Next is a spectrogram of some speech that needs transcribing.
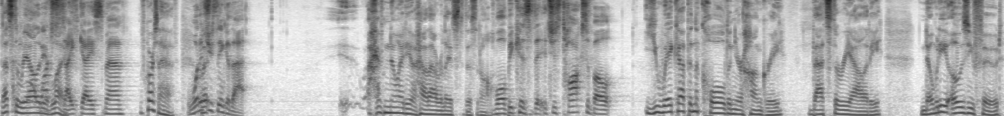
That's the reality of life. Zeitgeist, man. Of course, I have. What did But you think of that? I have no idea how that relates to this at all. Well, because the, it just talks about you wake up in the cold and you're hungry. That's the reality. Nobody owes you food.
